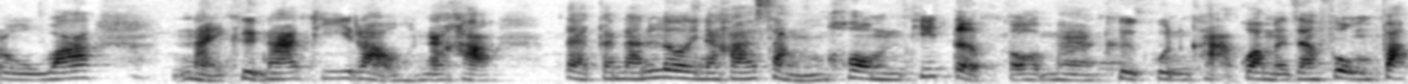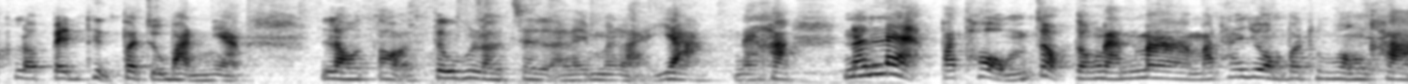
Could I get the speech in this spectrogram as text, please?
รู้ว่าไหนคือหน้าที่เรานะคะ แต่กันนั้นเลยนะคะ สังคมที่เติบโตมาคือคุณขากว่ามันจะฟูมฟักเราเป็นถึงปัจจุบันเนี่ย เราต่อสู้เราเจออะไรมาหลายอย่างนะคะ นั่นแหละปฐมจบตรงนั้นมามัธยมปทุมคงคา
